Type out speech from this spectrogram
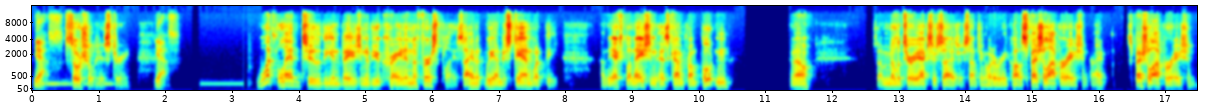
yes. social history. Yes what led to the invasion of ukraine in the first place I, we understand what the uh, the explanation has come from putin you know some military exercise or something whatever you call it a special operation right special operation.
